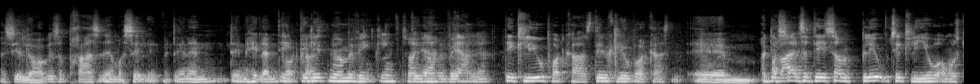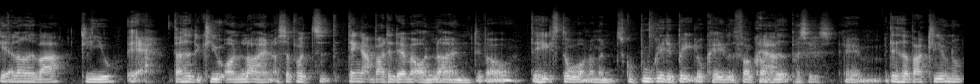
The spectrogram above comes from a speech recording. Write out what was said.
Jeg siger lokket, så pressede jeg mig selv ind, men det er en, anden, det er en helt anden det, podcast. det er lidt noget med vinklen. Så Det er noget med vinklen, ja. Det er Clio-podcast. det er Clio-podcasten. Øhm, Og det var så, altså det, som blev til Clio, og måske allerede var Clio. Ja, der hed det Clio Online, og så på dengang var det der med online, det var jo det helt store, når man skulle booke EDB-lokalet for at komme Ja, ned. præcis. Øhm, det hedder bare Clio nu.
